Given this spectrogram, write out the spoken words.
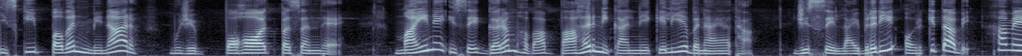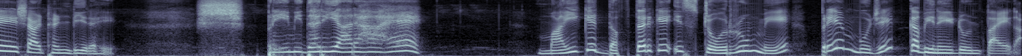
इसकी पवन मीनार मुझे बहुत पसंद है। माई ने इसे गर्म हवा बाहर निकालने के लिए बनाया था, जिससे लाइब्रेरी और किताबें हमेशा ठंडी रहे। प्रेम इधर ही आ रहा है। माई के दफ्तर के इस स्टोर रूम में प्रेम मुझे कभी नहीं ढूंढ पाएगा।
